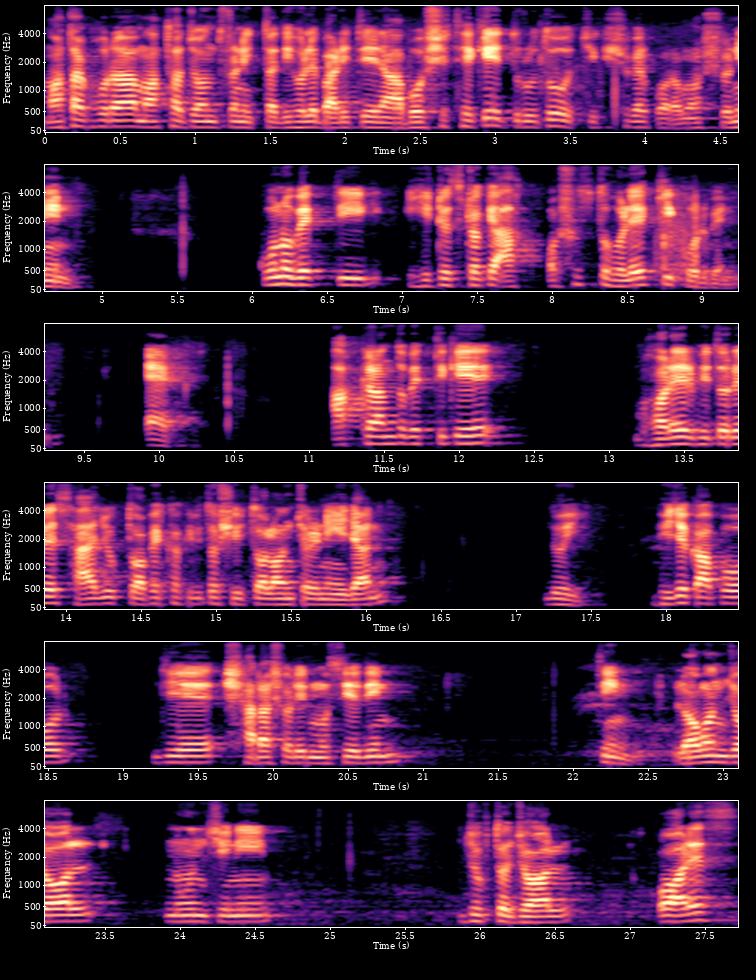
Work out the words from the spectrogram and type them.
মাথা ঘোরা, মাথা যন্ত্রণা ইত্যাদি হলে বাড়িতে না বসে থেকে দ্রুত চিকিৎসকের পরামর্শ নিন। কোনো ব্যক্তি হিটস্ট্রোকে অসুস্থ হলে কি করবেন? এক, আক্রান্ত ব্যক্তিকে ঘরের ভিতরে ছায়াযুক্ত অপেক্ষাকৃত শীতল অঞ্চলে নিয়ে যান। দুই ভিজে কাপড় দিয়ে সারা শরীর মুছিয়ে দিন। তিন, লবণ, জল, নুন, চিনি যুক্ত জল। ওআরএস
